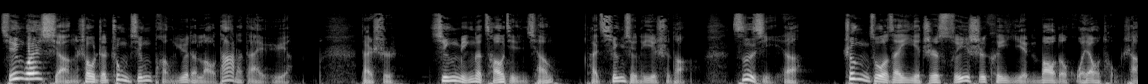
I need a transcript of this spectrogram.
尽管享受着众星捧月的老大的待遇啊，但是精明的曹锦强，他清醒的意识到自己啊正坐在一只随时可以引爆的火药桶上。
